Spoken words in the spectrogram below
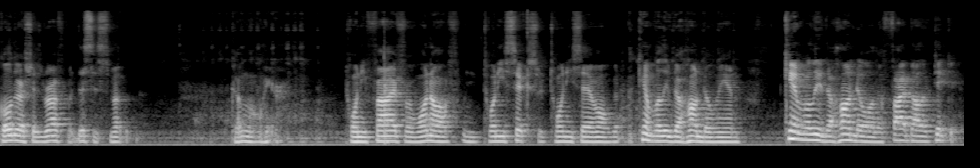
Gold Rush is rough, but this is smooth. Come on here. 25 for one off. 26 or 27. I can't believe the Hondo, man. Can't believe the Hondo on the $5 ticket.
